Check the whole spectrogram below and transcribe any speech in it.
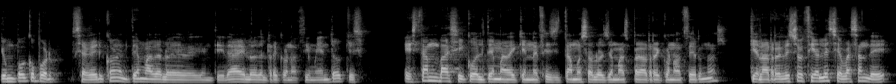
Y un poco por seguir con el tema de lo de la identidad y lo del reconocimiento, que es, es tan básico el tema de que necesitamos a los demás para reconocernos, que las redes sociales se basan de,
